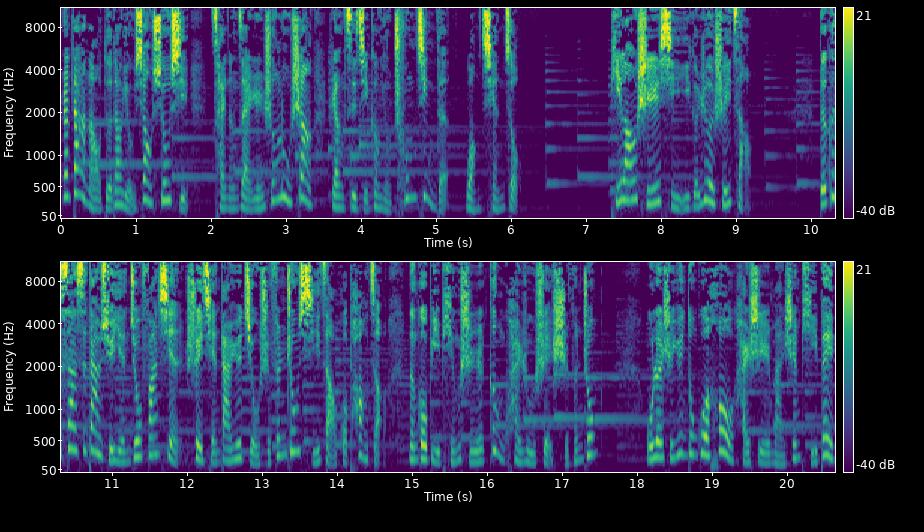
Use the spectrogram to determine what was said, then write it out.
让大脑得到有效休息，才能在人生路上让自己更有冲劲的往前走。疲劳时洗一个热水澡。德克萨斯大学研究发现，睡前大约九十分钟洗澡或泡澡，能够比平时更快入睡十分钟。无论是运动过后还是满身疲惫，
